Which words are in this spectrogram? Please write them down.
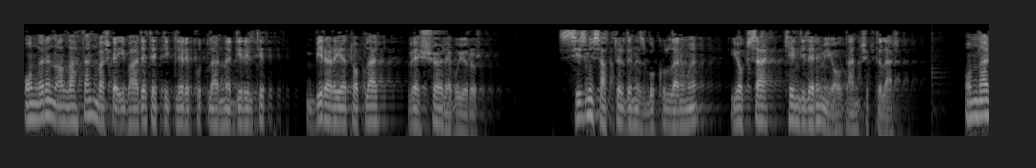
onların Allah'tan başka ibadet ettikleri putlarını diriltip, bir araya toplar ve şöyle buyurur. Siz mi saptırdınız bu kullarımı, yoksa kendileri mi yoldan çıktılar? Onlar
